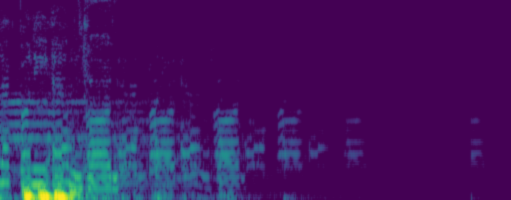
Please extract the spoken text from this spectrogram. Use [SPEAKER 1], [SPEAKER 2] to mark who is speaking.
[SPEAKER 1] like Bonnie and Clyde.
